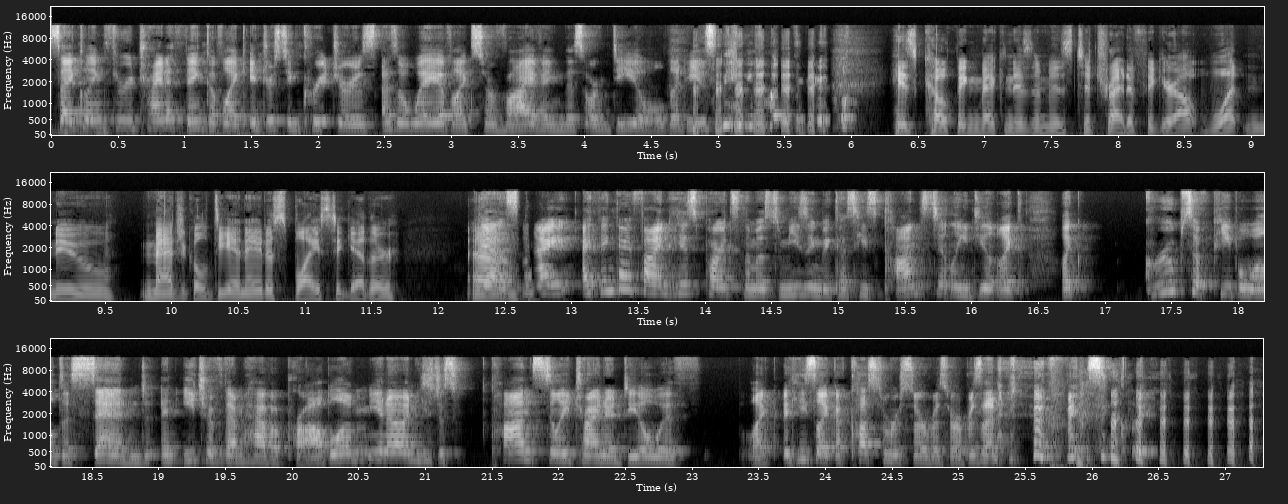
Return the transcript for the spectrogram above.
cycling through trying to think of like interesting creatures as a way of like surviving this ordeal that he's being put through. His coping mechanism is to try to figure out what new magical DNA to splice together. Um, yes, and I, I think I find his parts the most amusing because he's constantly deal like like groups of people will descend and each of them have a problem, you know, and he's just constantly trying to deal with like he's like a customer service representative basically.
